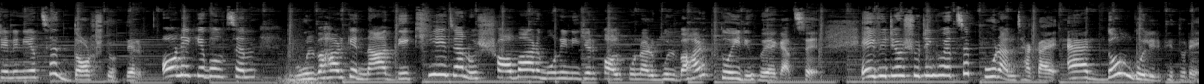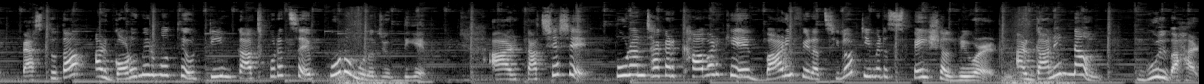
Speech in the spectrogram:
টেনে নিয়েছে দর্শকদের। অনেকে বলছেন, গুলবাহারকে না দেখিয়ে যেন সবার মনে নিজের কল্পনার গুলবাহার তৈরি হয়ে গেছে। এই ভিডিওর শুটিং হয়েছে পুরান ঢাকায়, একদম গলির ভেতরে। ব্যস্ততা আর গরমের মধ্যেও টিম কাজ করেছে পুরো মনোযোগ দিয়ে। আর কাজ শেষে পুরান ঢাকার খাবার খেয়ে বাড়ি ফেরা ছিল টিমের স্পেশাল রিওয়ার্ড আর গানের নাম গুলবাহার।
